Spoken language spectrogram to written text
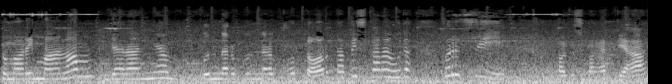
Kemarin malam jalannya benar-benar kotor, tapi sekarang udah bersih. Bagus banget ya.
